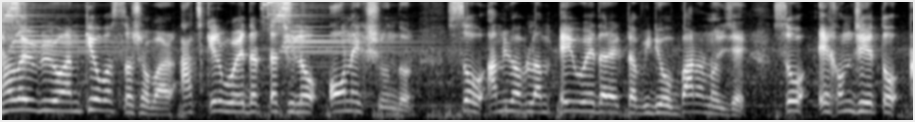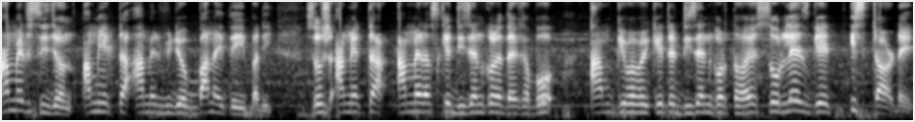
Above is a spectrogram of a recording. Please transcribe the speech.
হ্যালো এভরিওয়ান, কী অবস্থা সবার? আজকের ওয়েদারটা ছিল অনেক সুন্দর। সো আমি ভাবলাম এই ওয়েদারে একটা ভিডিও বানানোই যায়। সো এখন যেহেতু আমের সিজন আমি একটা আমের ভিডিও বানাইতেই পারি। সো আমি একটা আমের আজকে ডিজাইন করে দেখাবো, আম কীভাবে কেটে ডিজাইন করতে হয়। So let's get started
